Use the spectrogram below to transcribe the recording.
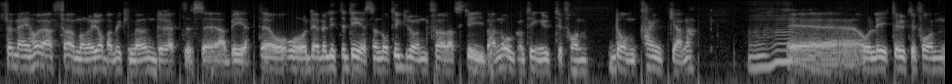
för mig har jag förmånen att jobba mycket med underrättelsearbete och, och, det är väl lite det som till grund för att skriva någonting utifrån de tankarna. Mm. Eh, och lite utifrån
